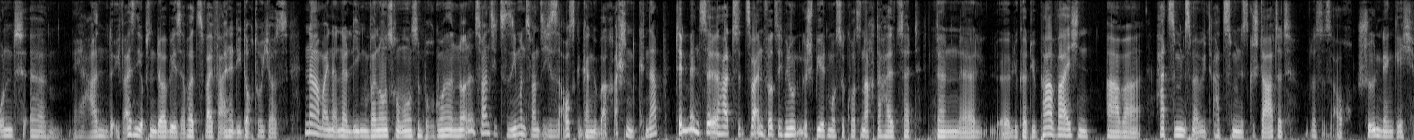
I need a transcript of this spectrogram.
Und ähm, ja, ich weiß nicht, ob es ein Derby ist, aber zwei Vereine, die doch durchaus nah beieinander liegen. Valence, Romans und Bourgoin. 29 zu 27 ist es ausgegangen, überraschend knapp. Tim Menzel hat 42 Minuten gespielt, musste kurz nach der Halbzeit dann äh, äh Lucas Dupart weichen, aber hat zumindest mal hat zumindest gestartet. Das ist auch schön, denke ich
